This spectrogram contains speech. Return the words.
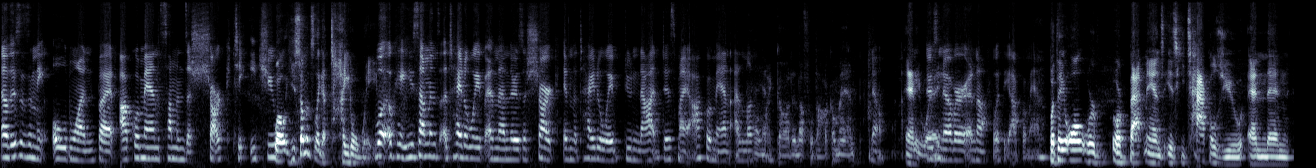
now this isn't the old one, but Aquaman summons a shark to eat you. Well, he summons like a tidal wave. Well, okay, he summons a tidal wave and then there's a shark in the tidal wave. Do not diss my Aquaman. I love oh him. Oh my god, enough with Aquaman. No. Anyway. There's never enough with the Aquaman. But they all, or, or Batman's is he tackles you and then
